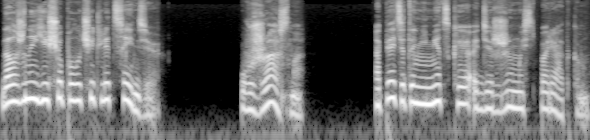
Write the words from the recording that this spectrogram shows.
должны еще получить лицензию. Ужасно. Опять эта немецкая одержимость порядком.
